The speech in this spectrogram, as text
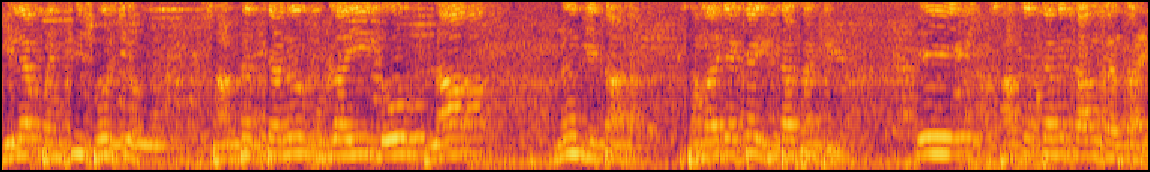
गेल्या पंचवीस वर्ष सातत्यानं कुठलाही लोक लाभ न घेता समाजाच्या हितासाठी ते सातत्यानं काम करताय.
